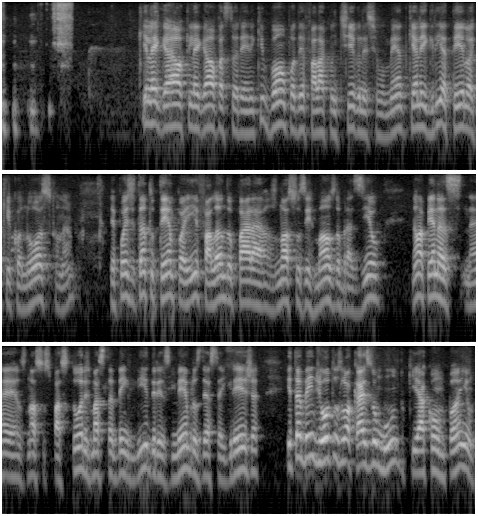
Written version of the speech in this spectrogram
Que legal, que legal, Pastorene. Que bom poder falar contigo nesse momento. Que alegria tê-lo aqui conosco, né? Depois de tanto tempo aí falando para os nossos irmãos do Brasil, não apenas né, os nossos pastores, mas também líderes, membros dessa igreja e também de outros locais do mundo que acompanham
